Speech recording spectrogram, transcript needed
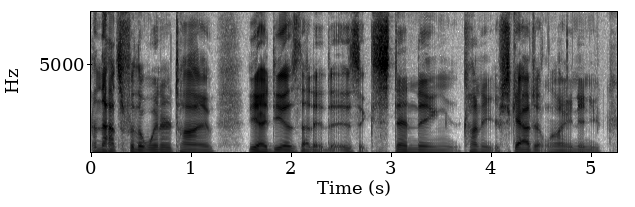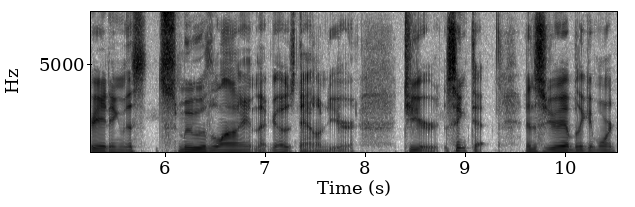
and that's for the winter time. The idea is that it is extending kind of your skagit line and you're creating this smooth line that goes down to your to your sink tip. And so you're able to get more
